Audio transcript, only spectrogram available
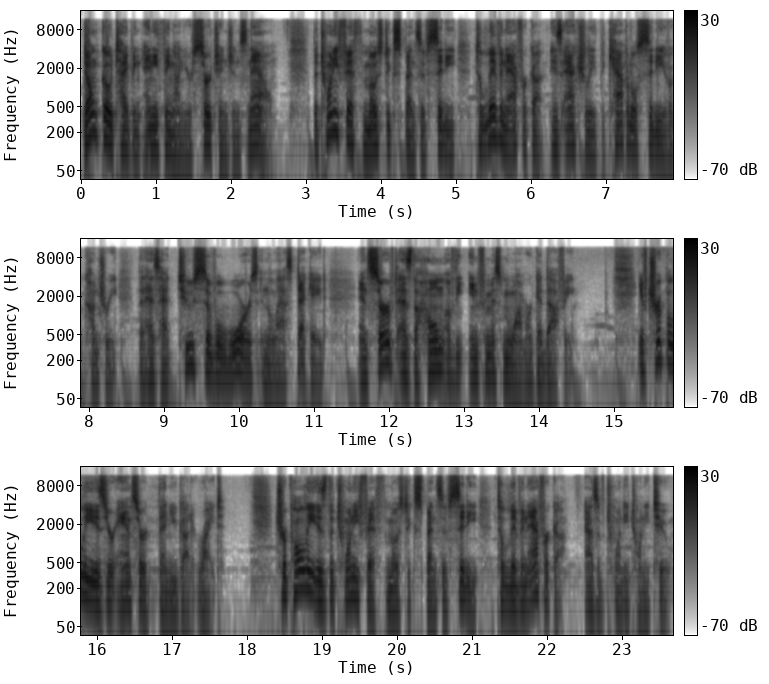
Don't go typing anything on your search engines now. The 25th most expensive city to live in Africa is actually the capital city of a country that has had two civil wars in the last decade and served as the home of the infamous Muammar Gaddafi. If Tripoli is your answer, then you got it right. Tripoli is the 25th most expensive city to live in Africa as of 2022.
